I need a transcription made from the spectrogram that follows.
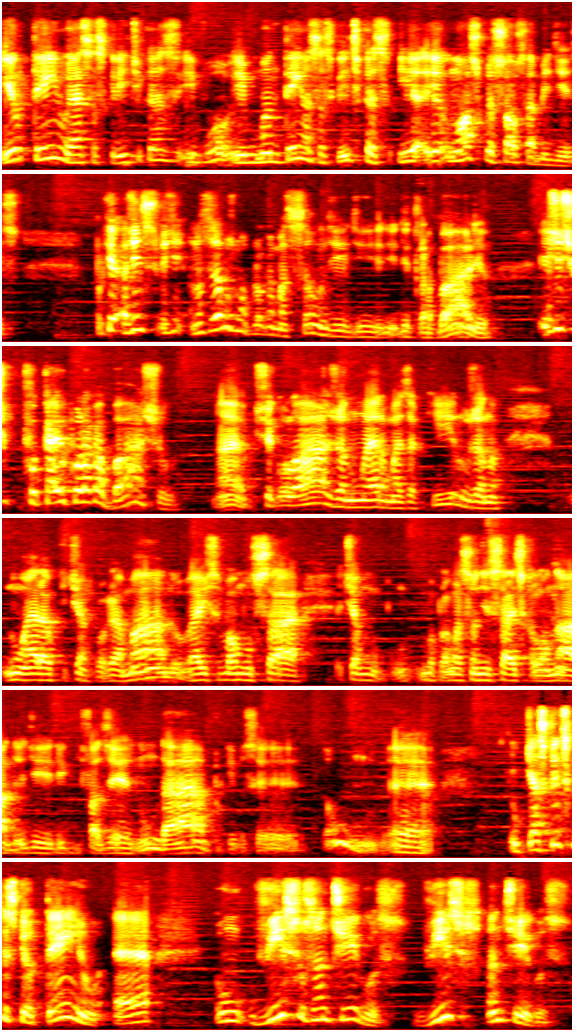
eu tenho essas críticas e, vou, e mantenho essas críticas, e, e o nosso pessoal sabe disso. Porque a gente, a gente nós fizemos uma programação de, de, de trabalho e a gente foi, caiu por água abaixo. Né? Chegou lá, já não era mais aquilo, já não, não era o que tinha programado. Aí você vai almoçar, tinha uma programação de ensaio escalonado de, de fazer. Não dá, porque você. Então, é, o que as críticas que eu tenho é com vícios antigos, vícios antigos,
